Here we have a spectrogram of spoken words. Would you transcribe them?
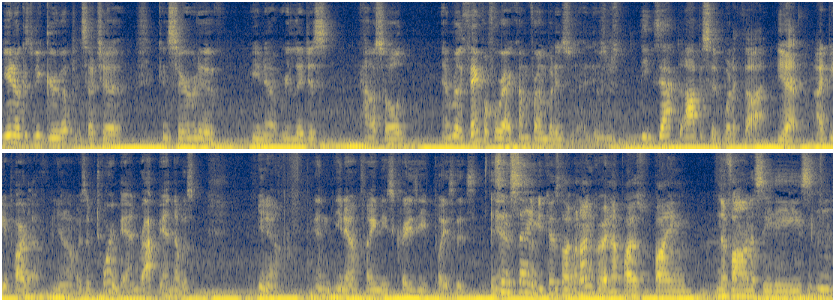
you know, because we grew up in such a conservative, you know, religious household. And I'm really thankful for where I come from, but it was, it was the exact opposite of what I thought Yeah. I'd be a part of. You know, it was a touring band, rock band that was, you know, and, you know, playing these crazy places. It's know. insane because like when I'm growing up, I was buying Nirvana CDs, Mhm.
